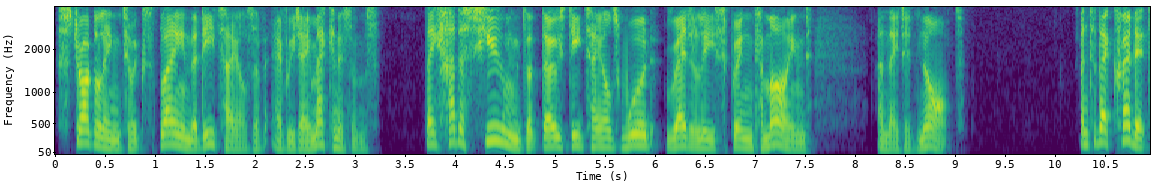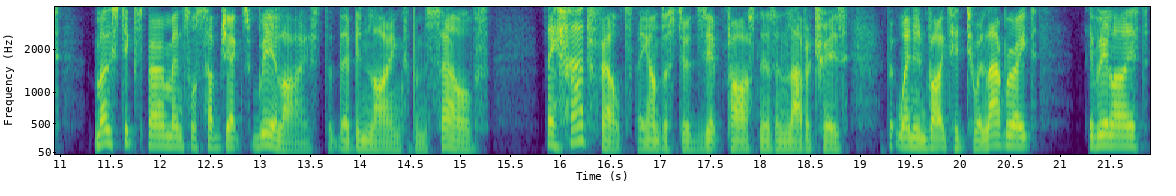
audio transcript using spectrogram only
struggling to explain the details of everyday mechanisms. They had assumed that those details would readily spring to mind, and they did not. And to their credit, most experimental subjects realized that they'd been lying to themselves. They had felt they understood zip fasteners and lavatories, but when invited to elaborate, they realized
